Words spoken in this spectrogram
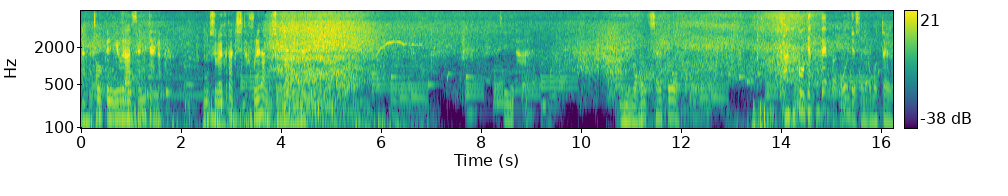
なんか遠くに遊覧船みたいな面白い形した船なんでしょうなね。いいな。海もほんと最高。観光客がやっぱ多いですね。思ったよりね。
